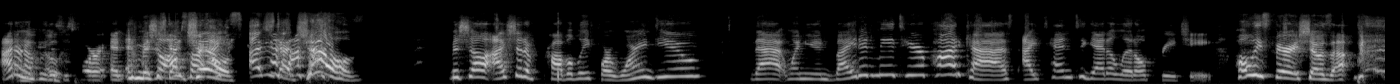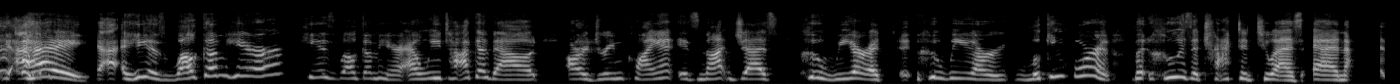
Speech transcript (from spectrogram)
I don't know who oh. this is for. And, and Michelle, I just got chills. I, I just got chills. Michelle, I should have probably forewarned you that when you invited me to your podcast, I tend to get a little preachy. Holy Spirit shows up. hey, he is welcome here. He is welcome here. And we talk about our dream client. It's not just who we are uh, who we are looking for, but who is attracted to us. And uh,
